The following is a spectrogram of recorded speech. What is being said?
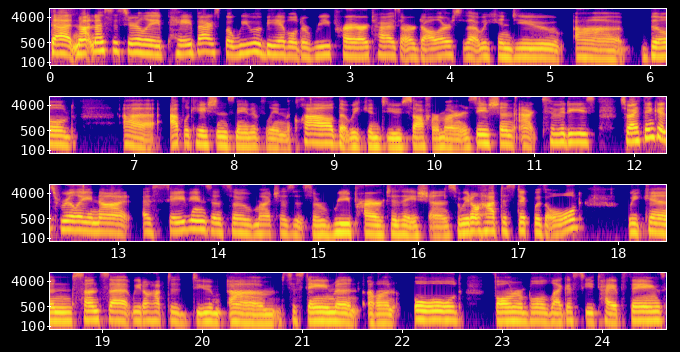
that not necessarily paybacks, but we would be able to reprioritize our dollars so that we can do uh, build uh, applications natively in the cloud, that we can do software modernization activities. So I think it's really not a savings in so much as it's a reprioritization. So we don't have to stick with old we can sunset we don't have to do um, sustainment on old vulnerable legacy type things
